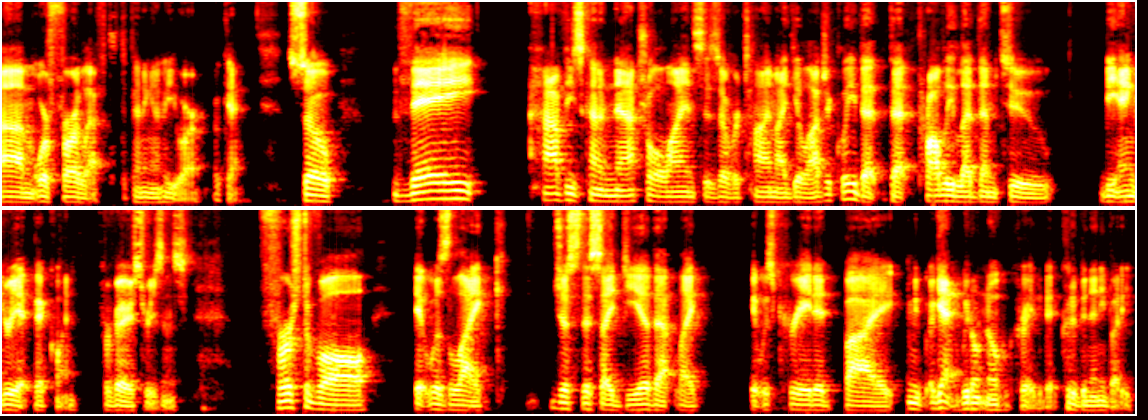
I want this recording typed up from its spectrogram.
um, or far left, depending on who you are. Okay, so they have these kind of natural alliances over time ideologically that that probably led them to be angry at Bitcoin for various reasons. First of all, it was like just this idea that like it was created by I mean again, we don't know who created it. could have been anybody.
